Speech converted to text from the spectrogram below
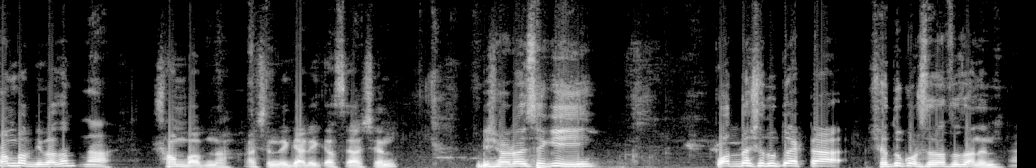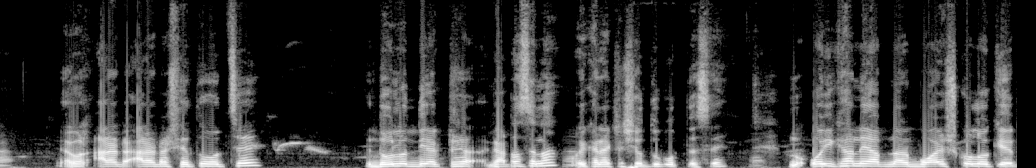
সম্ভব নি বাজান? না। সম্ভব না। আসেন গাড়ির কাছে আসেন। বিষয়টা হচ্ছে কি পদ্মা সেতু তো একটা সেতু করছে তা তো জানেন। হ্যাঁ। এবং আর একটা আর একটা সেতু হচ্ছে দৌলত দিয়ে একটা ঘাট আছে না? ওইখানে একটা সেতু করতেছে। ওইখানে আপনার বয়স্ক লোকের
